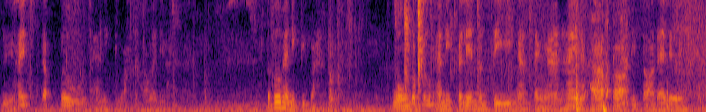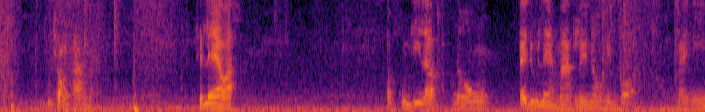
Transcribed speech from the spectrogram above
หรือให้ดับเบิลแพนิกดีกว่าเอาอะไรดีกว่าดับเบิลแพนิกดีกว่าวงดับเบิลแพนิกไปเล่นดนตรีงานแต่งงานให้นะครับ ก็ติดต่อได้เลย ทุกช่องทางนะเสร็จแล้วอะ ขอบคุณที่รับน้องไปดูแลมากเลยน้องเมนบอร์ดใบนี้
